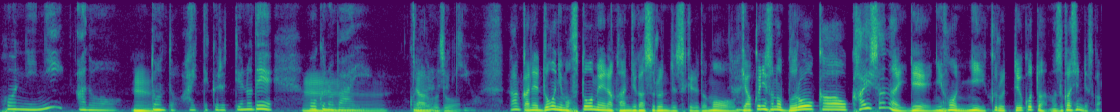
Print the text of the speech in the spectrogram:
本人にあのうん。ドンと入ってくるっていうので、多くの場合うんこの借金を。なんかね、どうにも不透明な感じがするんですけれども、はい。逆にそのブローカーを介さないで日本に来るっていうことは難しいんですか、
